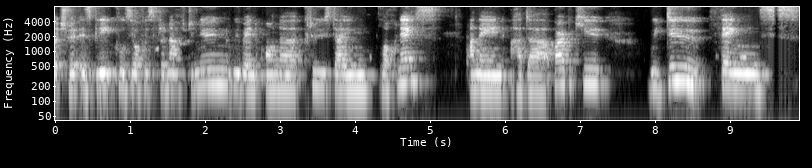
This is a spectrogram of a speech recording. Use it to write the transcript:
which is great. Closed the office for an afternoon. We went on a cruise down Loch Ness and then had a barbecue. We do things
